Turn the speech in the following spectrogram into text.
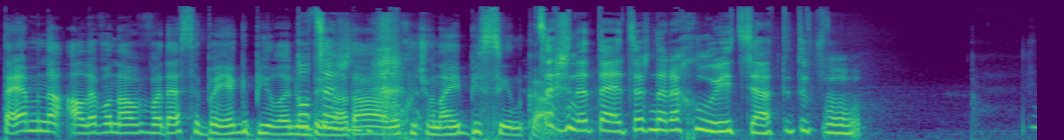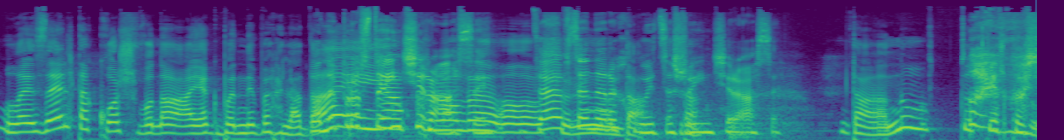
темна, але вона веде себе як біла Ну, це людина, ж- да? ну, хоч вона і бісинка. Це ж не те, це ж не рахується. Ти, типу, Лезель також вона якби не виглядає. вони просто як інші раси. але Це все не рівно, да, рахується, що да. інші раси. Да, ну тут Ой, я ж кажу,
